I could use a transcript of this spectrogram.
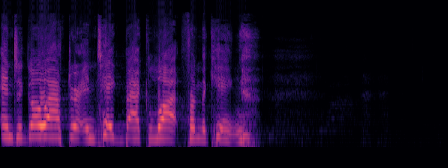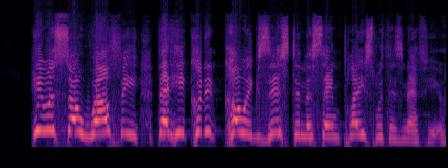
and to go after and take back Lot from the king. He was so wealthy that he couldn't coexist in the same place with his nephew.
